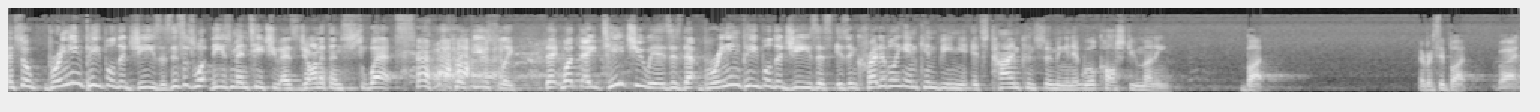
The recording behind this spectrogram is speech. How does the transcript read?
And so bringing people to Jesus, this is what these men teach you as Jonathan sweats profusely. That what they teach you is, is that bringing people to Jesus is incredibly inconvenient, it's time consuming, and it will cost you money. But, everybody say but. But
